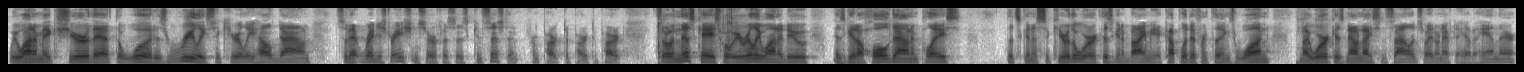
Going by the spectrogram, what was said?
we want to make sure that the wood is really securely held down so that registration surface is consistent from part to part to part. So in this case, what we really want to do is get a hold down in place that's going to secure the work. This is going to buy me a couple of different things. One, my work is now nice and solid, so I don't have to have a hand there.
